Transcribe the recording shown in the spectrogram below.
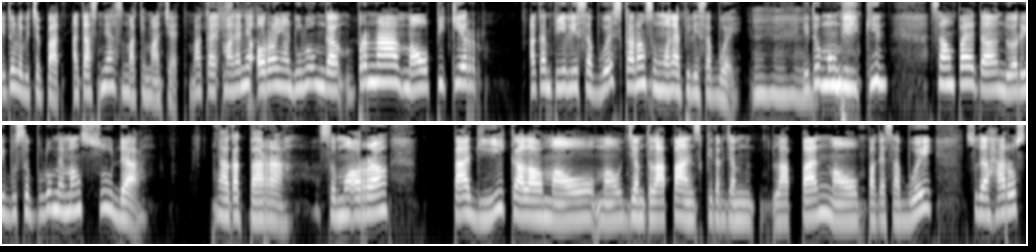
itu lebih cepat. Atasnya semakin macet. Maka, makanya orang yang dulu nggak pernah mau pikir akan pilih subway, sekarang semuanya pilih subway. Mhm. Itu membuat sampai tahun 2010 memang sudah agak parah. Semua orang pagi kalau mau mau jam 8 sekitar jam 8 mau pakai subway sudah harus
